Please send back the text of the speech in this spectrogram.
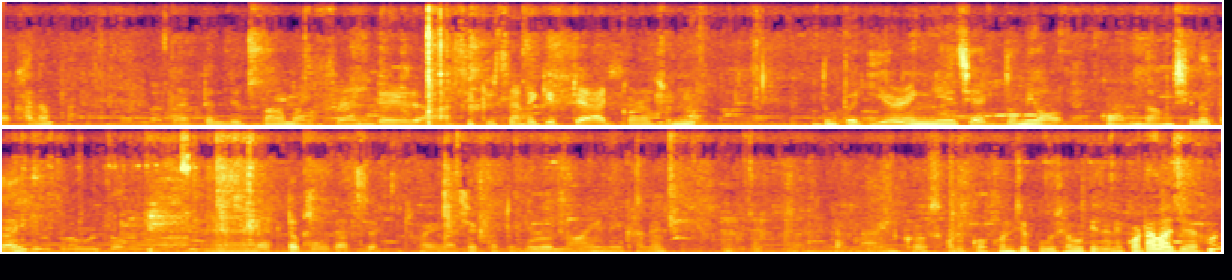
দেখালাম। আর একটা লিপ বাম ওই ফ্রেন্ডের সিক্রেট স্যান্টা গিফটে অ্যাড করার জন্য। দুটো ইয়ারিং নিয়েছি একদমই কম দাম ছিল তাই। একটা বোর্ড আছে। হয়ে গেছে কত বড় লাইন এখানে। লাইন ক্রস করে কখন যে পৌঁছাবো কে জানে। কটা বাজে এখন?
